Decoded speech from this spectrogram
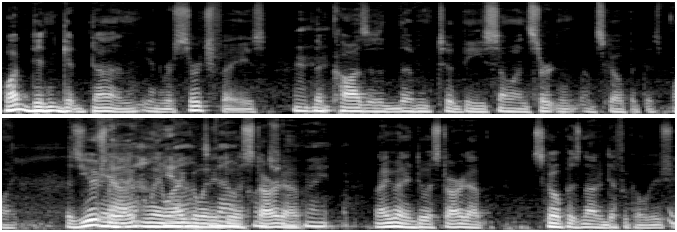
What didn't get done in research phase Mm-hmm. that causes them to be so uncertain of scope at this point? Because usually, I, when, when I go in and do a question, startup, right. when I go in and do a startup, scope is not a difficult issue.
